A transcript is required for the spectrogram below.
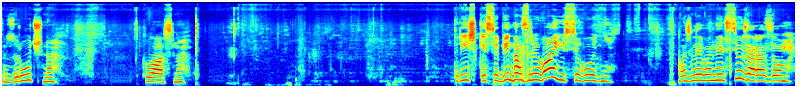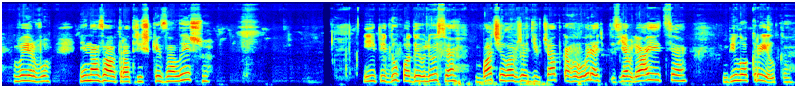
зручно, класно. Трішки собі назриваю сьогодні. Можливо, не всю заразом вирву і на завтра трішки залишу. І піду подивлюся. Бачила вже дівчатка, говорять, з'являється білокрилка.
